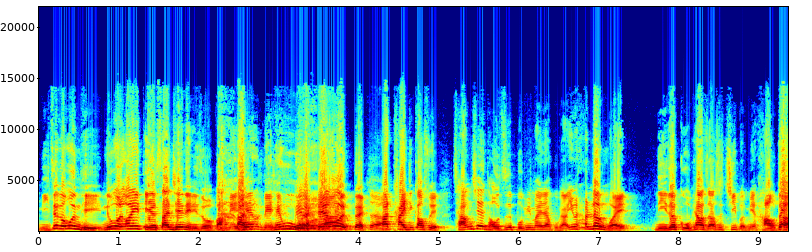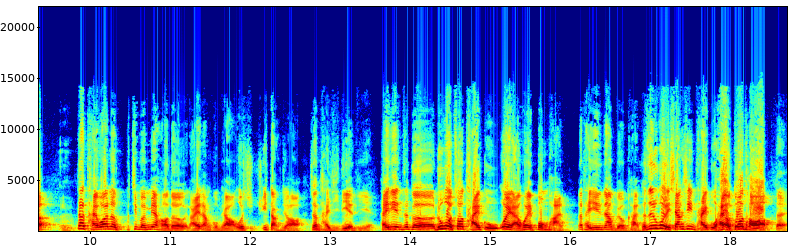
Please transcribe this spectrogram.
你这个问题如果万一跌了三千点，你怎么办？每天。每天问我，每天问，对，他他已经告诉你，长线投资不必卖掉股票，因为他认为你的股票只要是基本面好的，那台湾的基本面好的哪一档股票？我一档就好，像台积电。台积电这个，如果说台股未来会崩盘，那台积电这样不用看。可是如果你相信台股还有多头，对，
